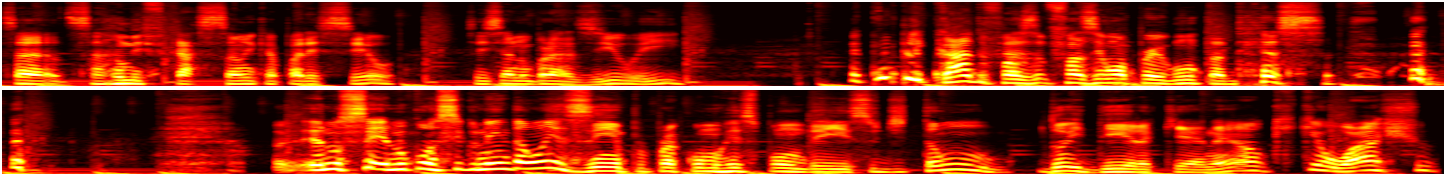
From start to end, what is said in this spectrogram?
dessa, dessa ramificação que apareceu. Não sei se é no Brasil aí. É complicado faz, fazer uma pergunta dessa. Eu não sei, eu não consigo nem dar um exemplo para como responder isso, de tão doideira que é, né? Ah, o que, que eu acho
